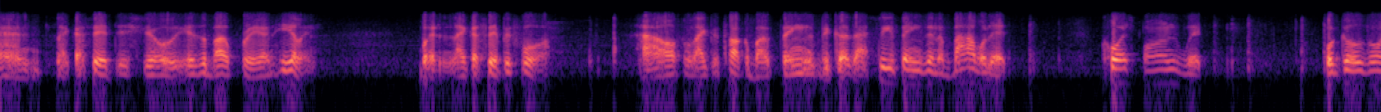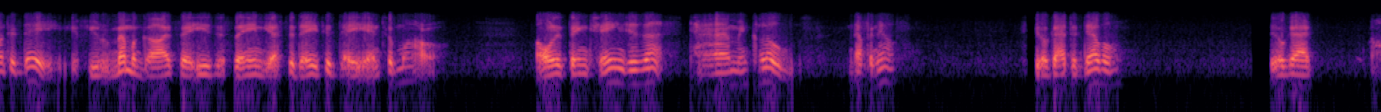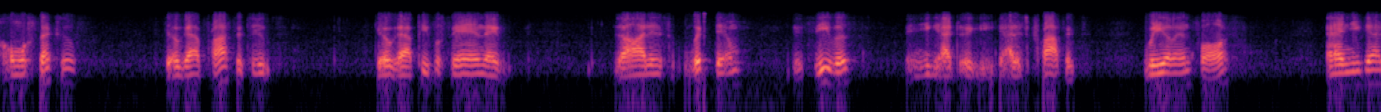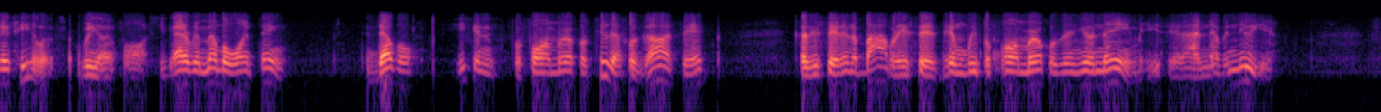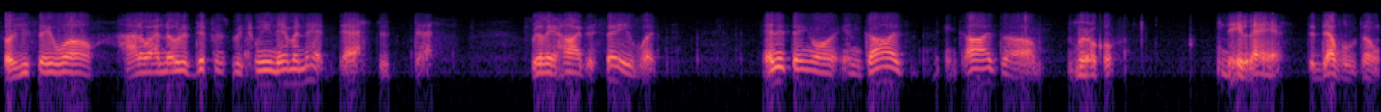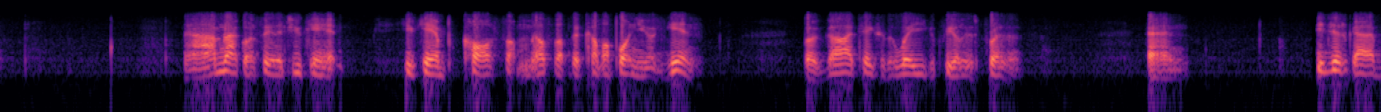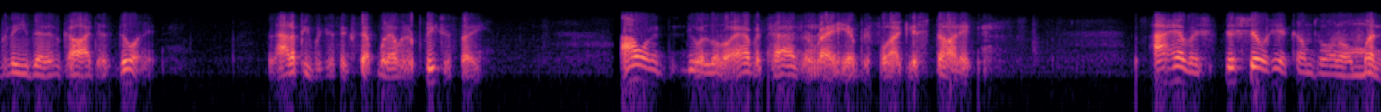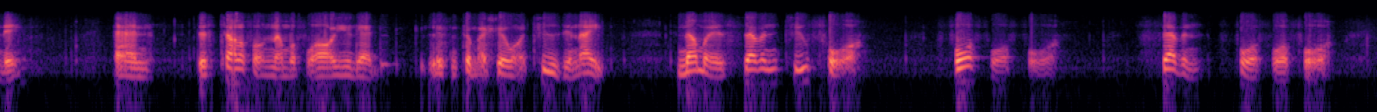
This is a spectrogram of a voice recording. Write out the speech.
And like I said, this show is about prayer and healing. But like I said before, I also like to talk about things because I see things in the Bible that correspond with what goes on today. If you remember, God said He's the same yesterday, today, and tomorrow. Only thing changes us time and clothes, nothing else. Still got the devil, still got homosexuals, still got prostitutes, still got people saying that God is with them, deceivers, and you got the, you got his prophets, real and false, and you got his healers, real and false. You got to remember one thing: the devil he can perform miracles too. That's what God said, because He said in the Bible, He said, "Then we perform miracles in Your name." He said, "I never knew you." So you say, "Well, how do I know the difference between them and that?" That's the, that's really hard to say, but anything on in God's in God's um, miracles, they last. The devils don't. Now, I'm not going to say that you can't you can't cause something else up to come upon you again, but God takes it away. You can feel His presence, and you just got to believe that it's God that's doing it. A lot of people just accept whatever the preachers say. I want to do a little advertising right here before I get started. I have a this show here comes on on Monday, and this telephone number for all you that listen to my show on Tuesday night. The number is seven two four four four four seven four four four,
